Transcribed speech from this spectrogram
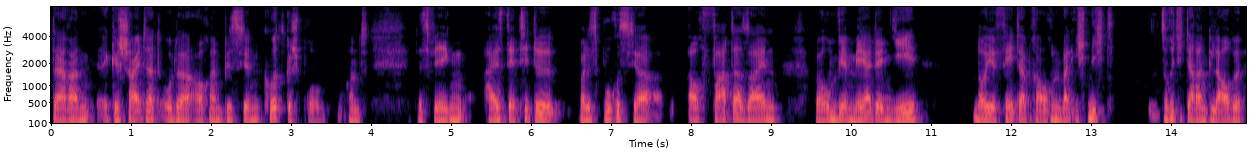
daran gescheitert oder auch ein bisschen kurz gesprungen. Und deswegen heißt der Titel meines Buches ja auch Vater sein, warum wir mehr denn je neue Väter brauchen, weil ich nicht so richtig daran glaube,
